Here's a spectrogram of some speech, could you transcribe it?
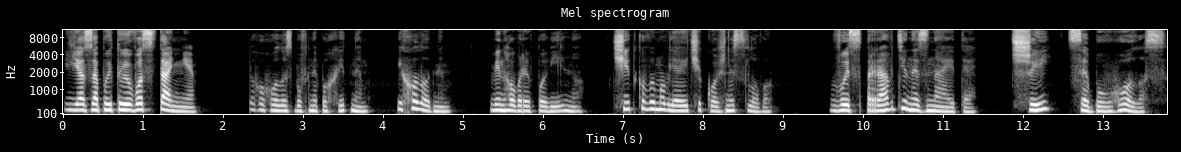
Я запитую востаннє. Його голос був непохитним і холодним. Він говорив повільно, чітко вимовляючи кожне слово. Ви справді не знаєте, чий це був голос?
